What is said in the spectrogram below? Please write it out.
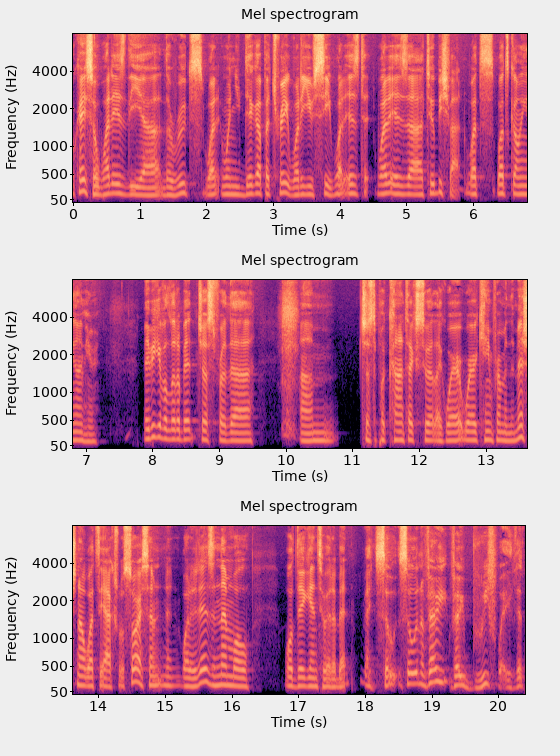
Okay, so what is the uh, the roots? What when you dig up a tree, what do you see? What is t- what is uh, Tu B'Shvat? What's what's going on here? Maybe give a little bit just for the, um, just to put context to it, like where where it came from in the Mishnah, what's the actual source, and, and what it is, and then we'll we'll dig into it a bit. Right. So so in a very very brief way, that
